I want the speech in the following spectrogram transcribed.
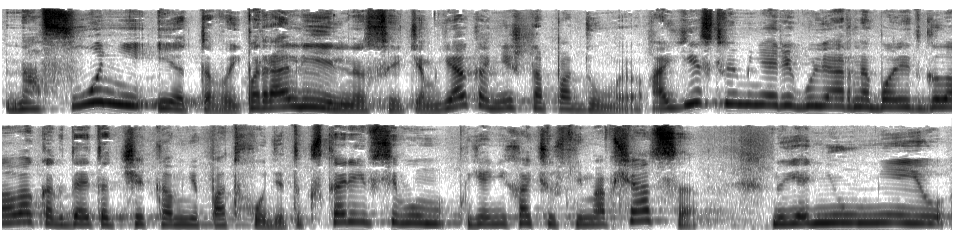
на фоне этого, параллельно с этим, я, конечно, подумаю, а если у меня регулярно болит голова, когда этот человек ко мне подходит, так, скорее всего, я не хочу с ним общаться, но я не умею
